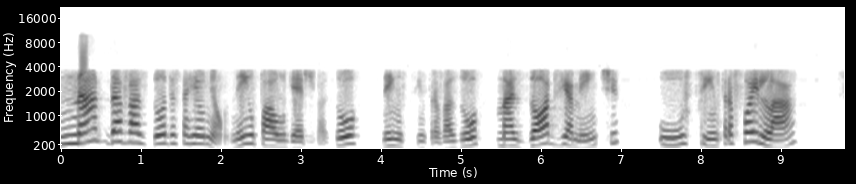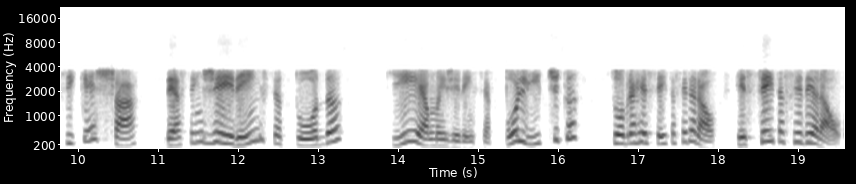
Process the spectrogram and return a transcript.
Nada vazou dessa reunião. Nem o Paulo Guedes vazou, nem o Sintra vazou, mas, obviamente, o Sintra foi lá se queixar dessa ingerência toda, que é uma ingerência política, sobre a Receita Federal. Receita Federal,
